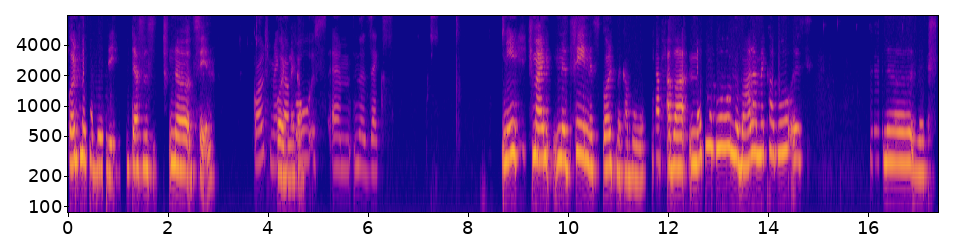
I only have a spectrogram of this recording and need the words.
Gold Meckerbow, nee, das ist eine 10. Gold Mecha Gold ist ähm, eine 6. Nee, ich meine, eine 10 ist Gold Meckerbow. Ja, Aber Meckerbow, normaler Meckerbow ist eine 6.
